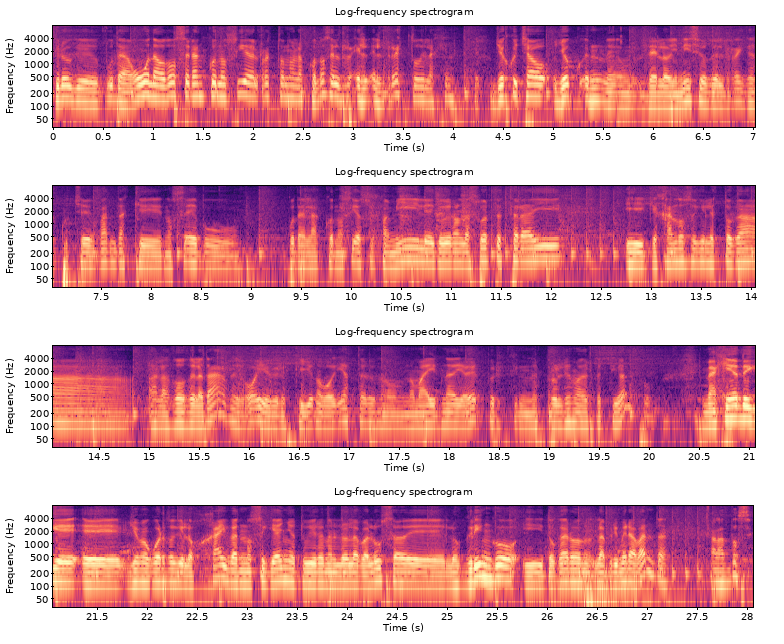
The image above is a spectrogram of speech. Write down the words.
creo que puta, una o dos serán conocidas, el resto no las conoce, el, resto de la gente. Yo he escuchado, yo de los inicios del reggae escuché bandas que, no sé, puta, las conocía su familia y tuvieron la suerte de estar ahí y quejándose que les tocaba a las 2 de la tarde. Oye, pero es que yo no podría estar, no, no me va a ir nadie a ver, pero es que no es problema del festival. Imagínate que eh, yo me acuerdo que los Jaivas, no sé qué año, tuvieron el Lola Palusa de los gringos y tocaron la primera banda. A las 12.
